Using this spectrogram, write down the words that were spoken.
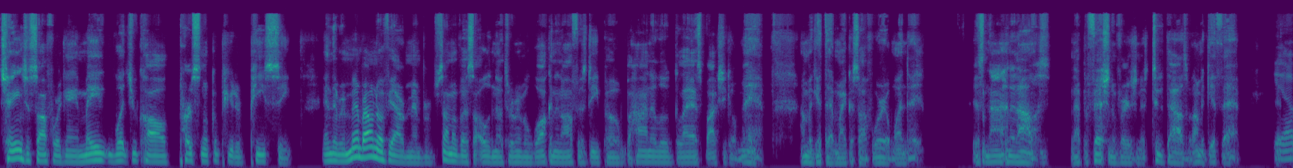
changed the software game, made what you call personal computer PC. And then remember, I don't know if y'all remember, some of us are old enough to remember walking in Office Depot behind a little glass box. You go, man, I'm gonna get that Microsoft Word one day. It's nine hundred dollars. That professional version is 2000. I'm gonna get that. Yeah,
